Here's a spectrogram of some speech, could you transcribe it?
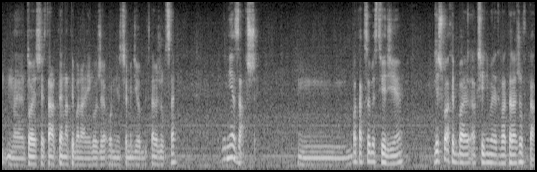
y, to jeszcze jest ta alternatywa na niego, że on jeszcze będzie robił w talerzówce. Nie zawsze. Mm, bo tak sobie stwierdziłem, wyszła chyba, jak się nie mylę, chyba talerzówka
